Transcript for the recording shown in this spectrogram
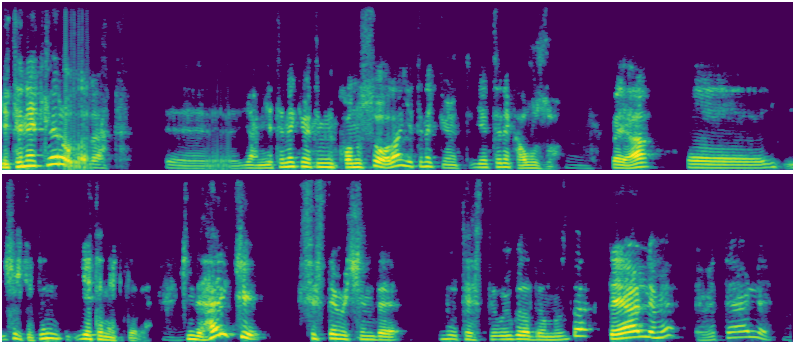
yetenekler olarak e, yani yetenek yönetiminin konusu olan yetenek yönet yetenek havuzu hı. veya e, şirketin yetenekleri. Hı. Şimdi her iki sistem içinde bu testi uyguladığımızda değerli mi? Evet değerli. Hmm.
